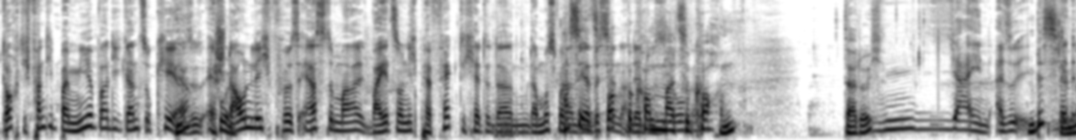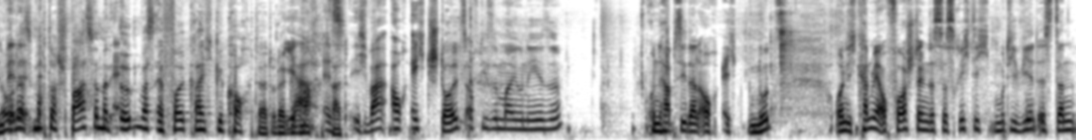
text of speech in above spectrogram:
Doch, ich fand die bei mir war die ganz okay. Ja? Also Cool. erstaunlich fürs erste Mal. War jetzt noch nicht perfekt. Ich hätte da, da muss man Hast du jetzt bisschen Bock bekommen, mal zu kochen? Dadurch? Jein, also Ein bisschen, wenn, oder? wenn, Das macht doch Spaß, wenn man irgendwas erfolgreich gekocht hat oder ja, gemacht es, hat. ich war auch echt stolz auf diese Mayonnaise und habe sie dann auch echt benutzt. Und ich kann mir auch vorstellen, dass das richtig motivierend ist, dann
